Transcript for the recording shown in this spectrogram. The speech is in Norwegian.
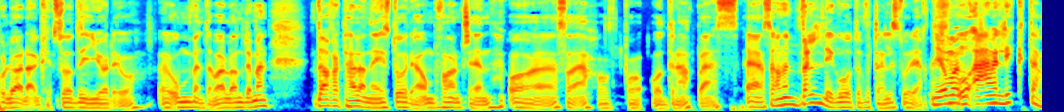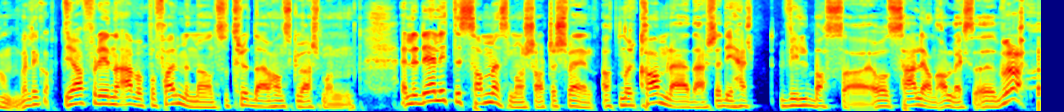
på lørdag, så de gjør det jo eh, omvendt av alle andre. Men da forteller han en historie om faren sin, og eh, så jeg holdt på å drepes. Eh, Så han er veldig god til å fortelle historier. Jo, men- Og jeg likte han veldig godt. Ja, fordi når jeg var på Farmen med han, så trodde jeg jo han skulle være som han Eller det er litt det samme som han Charter-Svein, at når kameraet er der, så er de helt villbassa, og særlig han Alex.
